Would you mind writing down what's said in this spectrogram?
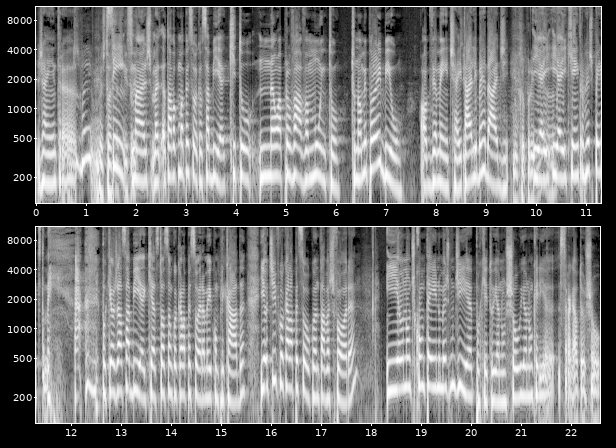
Já entra. Tudo bem, mas tu achas Sim, que isso é- mas, mas eu tava com uma pessoa que eu sabia que tu não aprovava muito. Tu não me proibiu, obviamente. Aí tá a liberdade. Nunca proibi E aí, e aí que entra o respeito também. Porque eu já sabia que a situação com aquela pessoa era meio complicada. E eu tive com aquela pessoa quando tavas fora. E eu não te contei no mesmo dia, porque tu ia num show e eu não queria estragar o teu show.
